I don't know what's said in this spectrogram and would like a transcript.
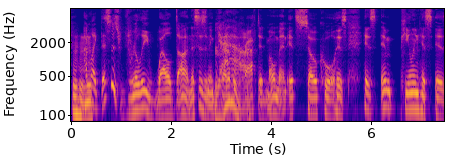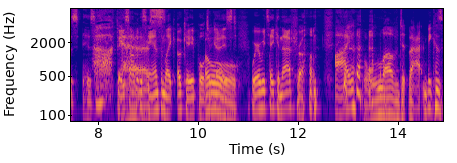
mm-hmm. I'm like, this is really well done. This is an incredibly yeah. crafted moment. It's so cool. His his him peeling his his his face yes. off with his hands. I'm like, okay, poltergeist. Oh. Where are we taking that from? I loved that because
